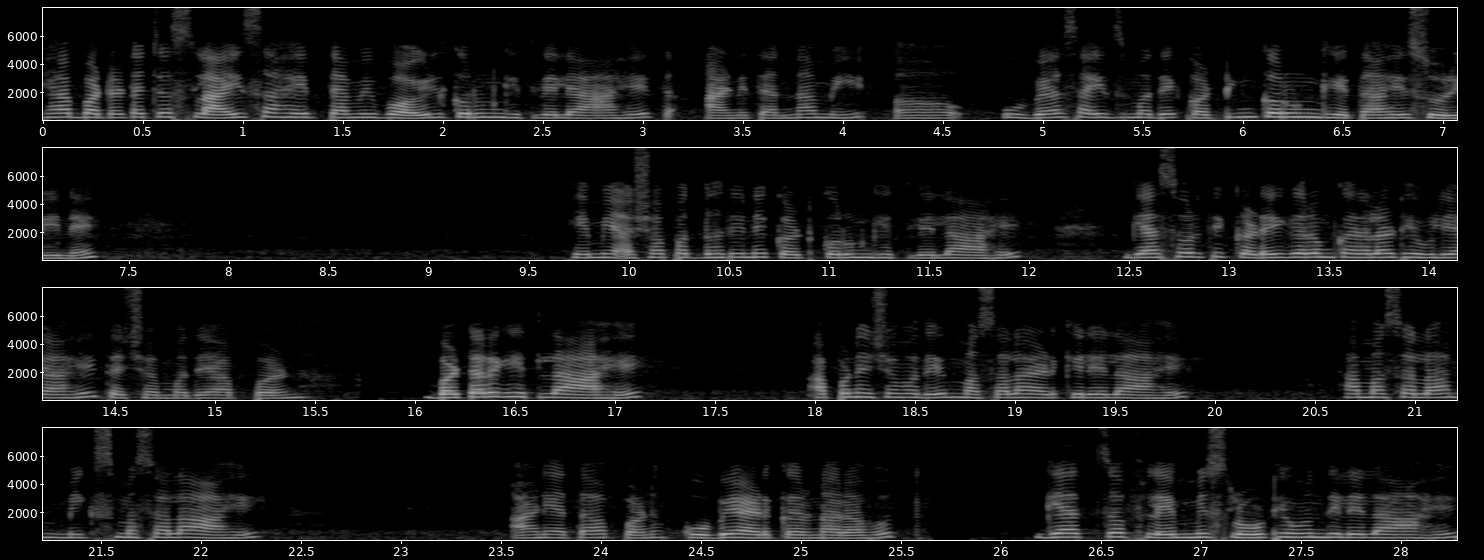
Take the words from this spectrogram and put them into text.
ह्या बटाट्याच्या स्लाईस आहेत त्या मी बॉईल करून घेतलेल्या आहेत आणि त्यांना मी उभ्या साईजमध्ये कटिंग करून घेत आहे सुरीने. हे मी अशा पद्धतीने कट करून घेतलेलं आहे. गॅसवरती कढई गरम करायला ठेवली आहे. त्याच्यामध्ये आपण बटर घेतला आहे. आपण याच्यामध्ये मसाला ॲड केलेला आहे. हा मसाला मिक्स मसाला आहे. आणि आता आपण कोबे ॲड करणार आहोत. गॅसचं फ्लेम मी स्लो ठेवून दिलेला आहे.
